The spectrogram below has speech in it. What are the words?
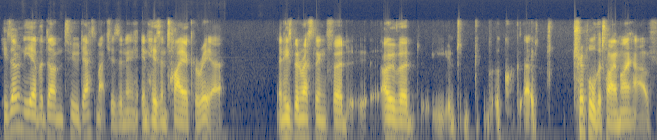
He's only ever done two death matches in in his entire career, and he's been wrestling for over uh, triple the time I have.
